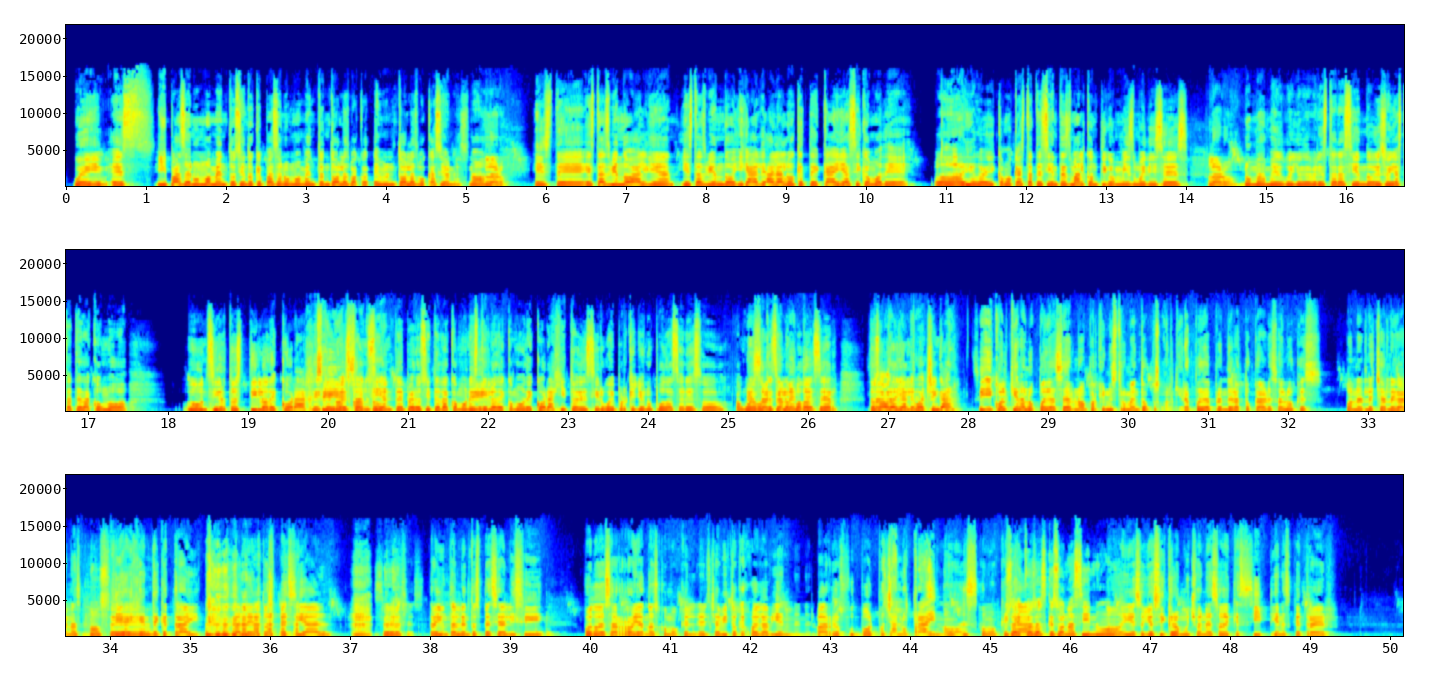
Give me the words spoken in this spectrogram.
güey, es... Y pasa en un momento, siento que pasa en un momento en todas las, en todas las vocaciones, ¿no? Claro. Este, estás viendo a alguien y estás viendo, y hay algo que te cae así como de, ay, güey, como que hasta te sientes mal contigo mismo y dices, Claro. no mames, güey, yo debería estar haciendo eso y hasta te da como un cierto estilo de coraje Sí, que no es exacto. consciente, pero sí te da como un Sí. estilo de como de corajito de decir, güey, porque yo no puedo hacer eso. A huevo que sí lo puedo hacer. Entonces ahora ya le voy a chingar. Sí, y cualquiera lo puede hacer, ¿no? Porque un instrumento, pues cualquiera puede aprender a tocar. Es algo que es ponerle, echarle ganas. No sé, Sí, hay gente que trae un talento especial. Sí. Gracias. Trae un talento especial y sí, pues lo desarrolla. No es como que el, el chavito que juega bien en el barrio fútbol, pues ya lo trae, ¿no? Es como que Pues ya. hay cosas que son así, ¿no? ¿no? Y eso, yo sí creo mucho en eso de que sí tienes que traer,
